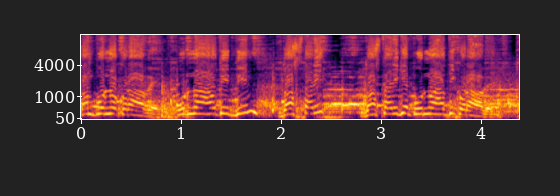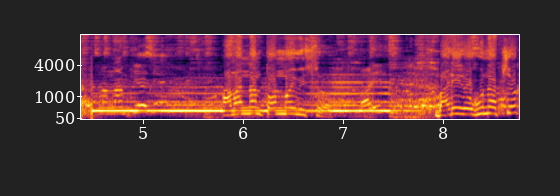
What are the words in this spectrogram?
সম্পূর্ণ করা হবে। পূর্ণ আহতির দিন, দশ তারিখ, দশ তারিখে পূর্ণ আহতি করা হবে। আমার নাম তন্ময় মিশ্র। চক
